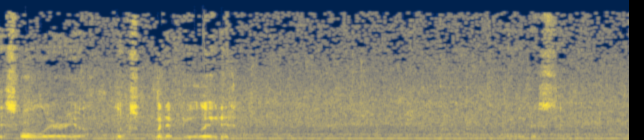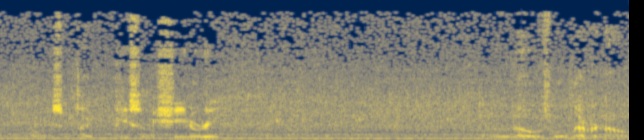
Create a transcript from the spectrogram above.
This whole area looks manipulated. At this thing. Maybe some type of piece of machinery. Who knows? We'll never know.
